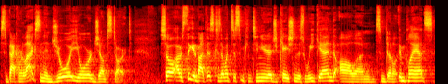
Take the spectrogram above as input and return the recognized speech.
Sit back and relax and enjoy your jumpstart. So I was thinking about this because I went to some continued education this weekend, all on some dental implants.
